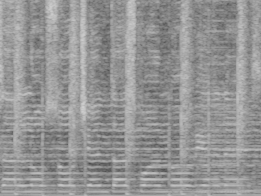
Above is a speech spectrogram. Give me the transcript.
Regresan los ochentas cuando vienes.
